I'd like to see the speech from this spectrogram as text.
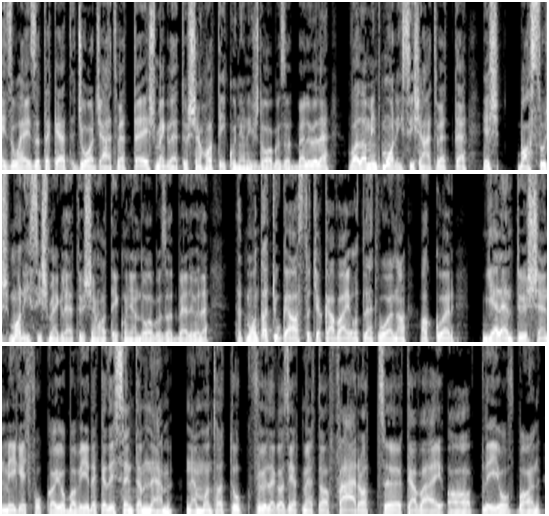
ISO helyzeteket George átvette, és meglehetősen hatékonyan is dolgozott belőle, valamint Morris is átvette, és basszus, Morris is meglehetősen hatékonyan dolgozott belőle. Tehát mondhatjuk-e azt, hogyha Kawai ott lett volna, akkor jelentősen még egy fokkal jobb a védekezés, szerintem nem, nem mondhattuk, főleg azért, mert a fáradt Kawai a playoffban,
